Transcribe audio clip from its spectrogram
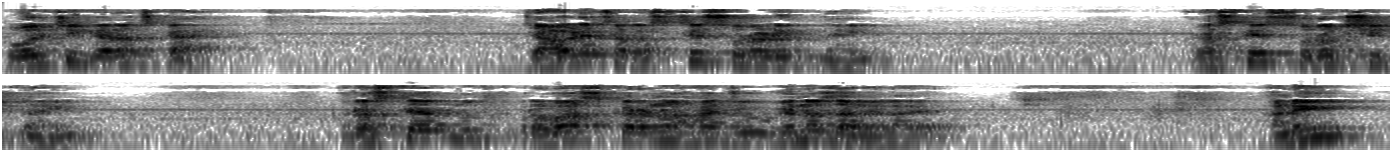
टोलची गरज काय? ज्यावेळेस रस्ते सुरळीत नाही रस्ते सुरक्षित नाही रस्त्यातून प्रवास करणं हा जीवघेणं झालेला आहे. आणि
